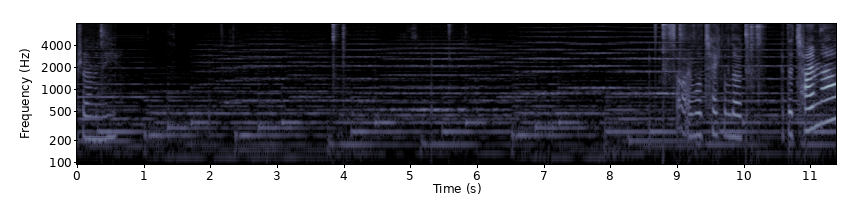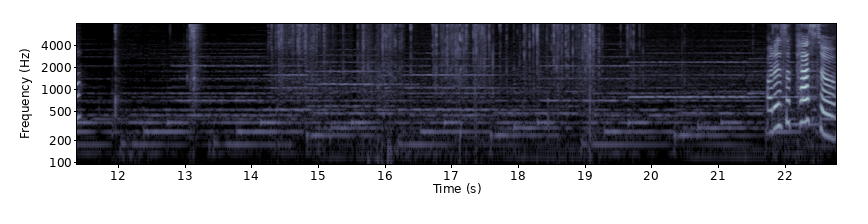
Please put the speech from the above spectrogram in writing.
Germany. So I will take a look at the time now. What is a pesto?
